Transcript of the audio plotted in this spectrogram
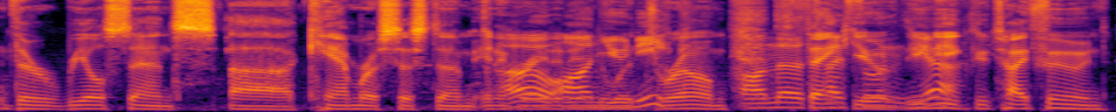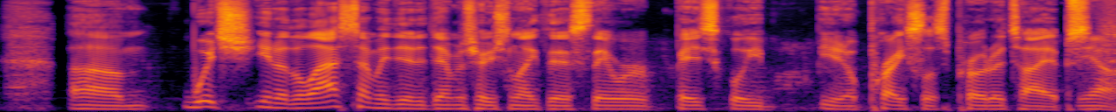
their RealSense uh, camera system integrated Oh, on into Yuneec, a drone. on the Thank Typhoon, you, yeah. Yuneec through Typhoon, um, which you know the last time we did a demonstration like this, they were basically you know priceless prototypes. Yeah.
